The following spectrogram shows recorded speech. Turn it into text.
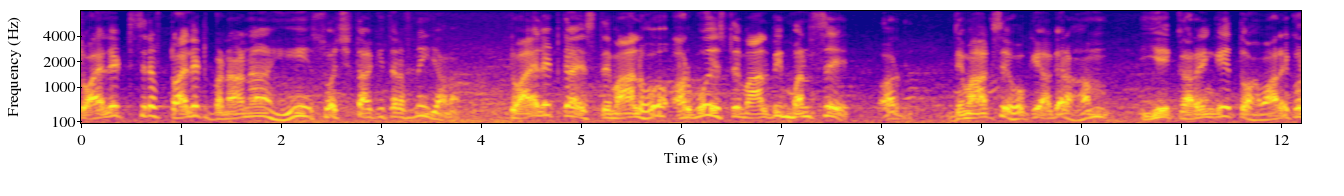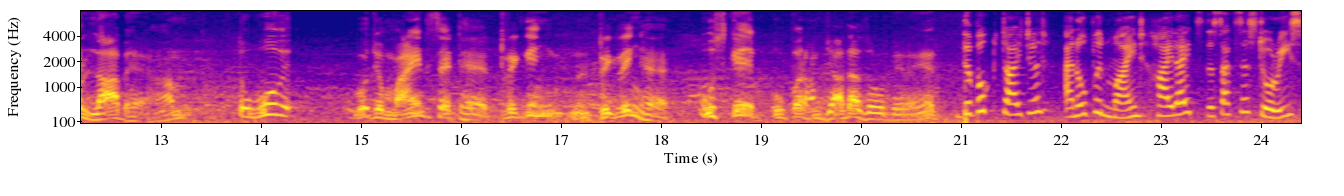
टॉयलेट सिर्फ़ टॉयलेट बनाना ही स्वच्छता की तरफ़ नहीं जाना। टॉयलेट का इस्तेमाल हो और वो इस्तेमाल भी मन से और दिमाग से हो के अगर हम ये करेंगे तो हमारे को लाभ है। हम तो वो वो जो माइंड सेट है ट्रिगिंग ट्रिगरिंग है उसके ऊपर हम ज़्यादा ज़ोर दे रहे हैं The book titled An Open Mind highlights the success stories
